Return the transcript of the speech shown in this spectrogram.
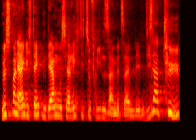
Müsste man ja eigentlich denken, der muss ja richtig zufrieden sein mit seinem Leben. Dieser Typ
